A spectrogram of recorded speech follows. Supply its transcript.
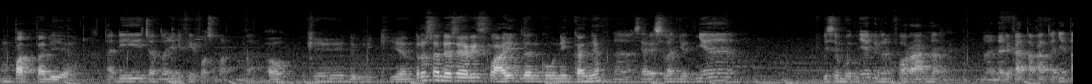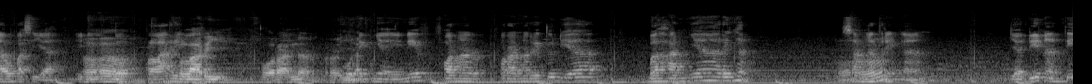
4 tadi ya. Tadi contohnya di Vivo Smart 4. Oke, demikian. Terus ada series lain dan keunikannya? Nah, seri selanjutnya disebutnya dengan Forerunner. Nah, dari kata-katanya tahu pasti ya. Ini Heeh. untuk pelari. Pelari, Forerunner. Oh iya. Uniknya ini Forerunner, Forerunner itu dia bahannya ringan. Sangat Heeh. ringan. Jadi nanti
